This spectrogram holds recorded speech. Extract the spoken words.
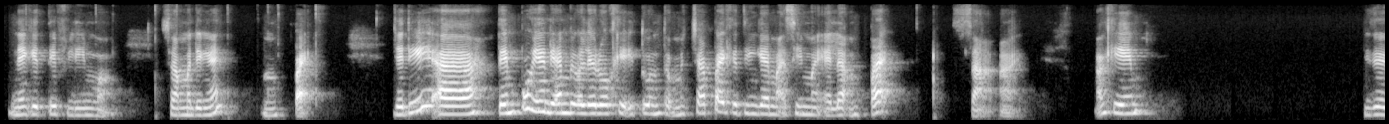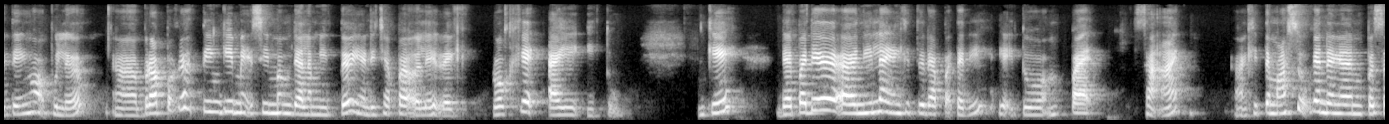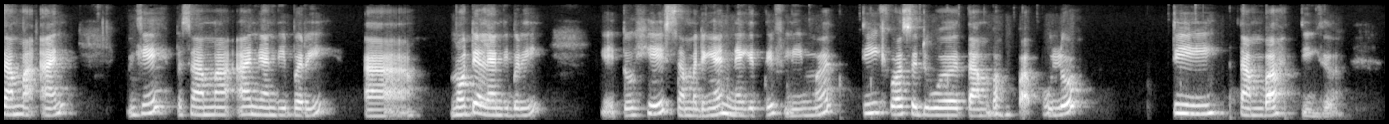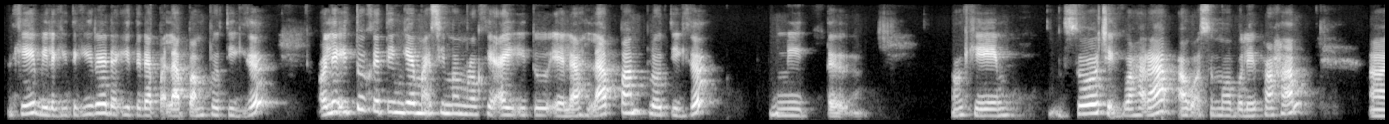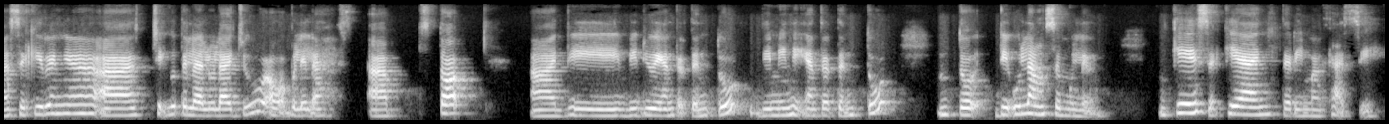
negatif 5. Sama dengan 4. Jadi uh, tempoh yang diambil oleh roket itu untuk mencapai ketinggian maksimum ialah 4 saat. Okey. Kita tengok pula uh, berapakah tinggi maksimum dalam meter yang dicapai oleh roket air itu. Okey. Daripada uh, nilai yang kita dapat tadi iaitu 4 saat, uh, kita masukkan dengan persamaan okey, persamaan yang diberi, uh, model yang diberi iaitu H sama dengan negatif 5 T kuasa 2 tambah 40 T tambah 3. Okey, bila kita kira dah kita dapat 83. Oleh itu ketinggian maksimum roket air itu ialah 83 meter. Okey. So cikgu harap awak semua boleh faham. Uh, sekiranya uh, cikgu terlalu laju, awak bolehlah uh, stop uh, di video yang tertentu, di minit yang tertentu untuk diulang semula. Okey, sekian. Terima kasih.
